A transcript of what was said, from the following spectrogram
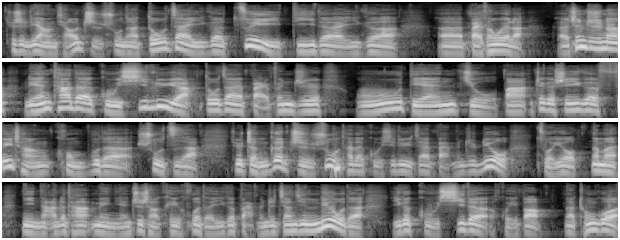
就是两条指数呢都在一个最低的一个呃百分位了。呃，甚至是呢，连它的股息率啊，都在百分之。五点九八，这个是一个非常恐怖的数字啊！就整个指数，它的股息率在百分之六左右。那么你拿着它，每年至少可以获得一个百分之将近六的一个股息的回报。那通过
